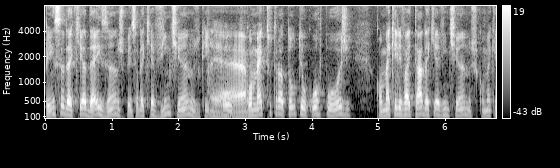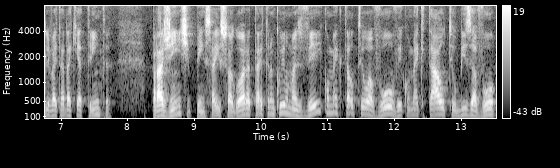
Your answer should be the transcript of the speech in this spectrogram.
Pensa daqui a 10 anos, pensa daqui a 20 anos. O que, É. co- como é que tu tratou o teu corpo hoje? Como é que ele vai estar daqui a 20 anos? Como é que ele vai estar daqui a 30? Pra gente pensar isso agora, tá é tranquilo, mas vê como é que tá o teu avô, vê como é que tá o teu bisavô,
